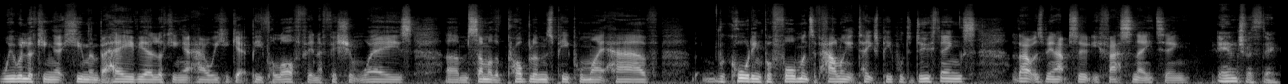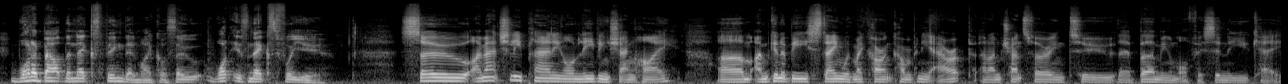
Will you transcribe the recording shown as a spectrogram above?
We were looking at human behavior, looking at how we could get people off in efficient ways, um, some of the problems people might have, recording performance of how long it takes people to do things. That has been absolutely fascinating. Interesting. What about the next thing then, Michael? So, what is next for you? So I'm actually planning on leaving Shanghai. Um, I'm going to be staying with my current company, Arup, and I'm transferring to their Birmingham office in the UK.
